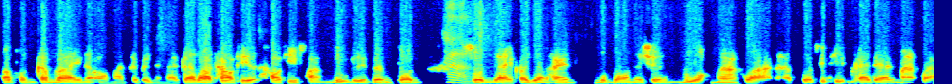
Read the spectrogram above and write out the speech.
ว่าผลกำไรเนี่ยออกมาจะเป็นยังไง แต่ว่าเท่าที่เท่าที่ฟังดูในเบื้องต้น ส่วนใหญ่ก็ยังให้มุมมองในเชิงบวกมากกว่านะครับ positive ไกด์แดงมากกว่า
